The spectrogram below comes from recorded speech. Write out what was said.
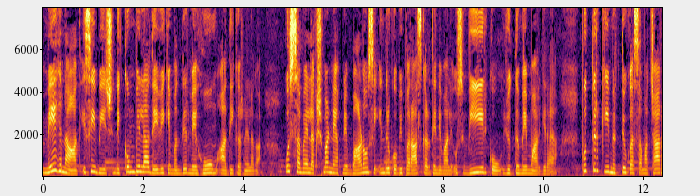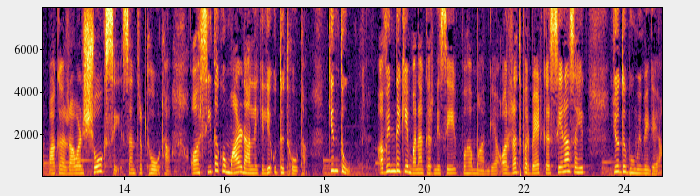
मेघनाथ इसी बीच निकुंभिला देवी के मंदिर में होम आदि करने लगा। उस समय लक्ष्मण ने अपने बाणों से इंद्र को भी परास कर देने वाले उस वीर को युद्ध में मार गिराया। पुत्र की मृत्यु का समाचार पाकर रावण शोक से संतृप्त हो उठा और सीता को मार डालने के लिए उद्धत हो उठा। किंतु अविंद के मना करने से वह मान गया और रथ पर बैठकर सेना सहित युद्ध भूमि में गया।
